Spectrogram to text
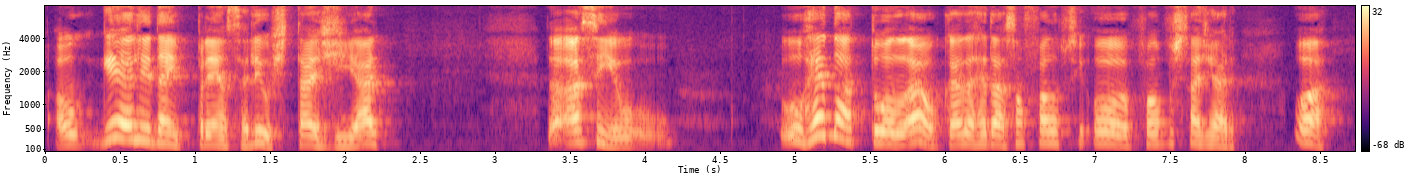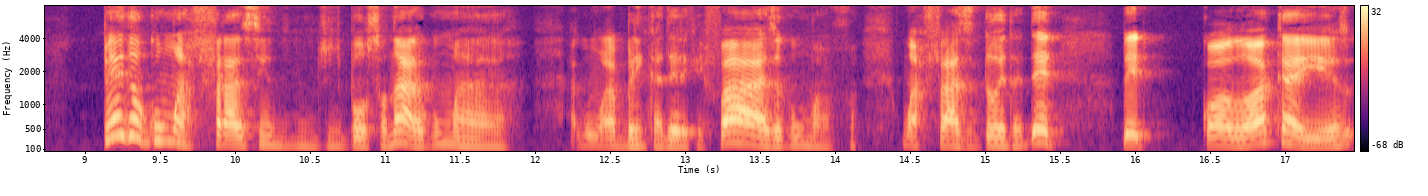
alguém ali da imprensa ali, o estagiário, assim, o, o redator lá, o cara da redação fala assim, oh, fala pro estagiário, ó, pega alguma frase assim de Bolsonaro, alguma alguma brincadeira que ele faz, alguma uma frase doida dele, dele, coloca isso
